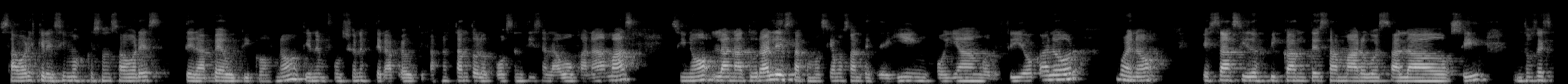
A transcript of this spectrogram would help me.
sabores que le decimos que son sabores terapéuticos, ¿no? Tienen funciones terapéuticas, no es tanto lo que vos sentís en la boca nada más, sino la naturaleza, como decíamos antes, de yin o yang o de frío o calor, bueno, es ácido, es picante, es amargo, es salado, ¿sí? Entonces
